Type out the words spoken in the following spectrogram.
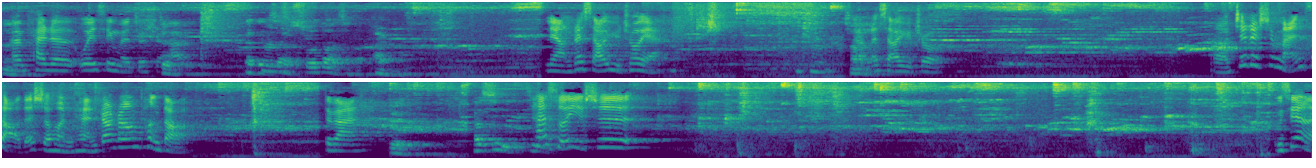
嗯。还拍着微信的，就是对，二，那个这说到什么二？两个小宇宙呀，两个小宇宙。哦，这个是蛮早的时候，你看刚刚碰到，对吧？对，它是它所以是不见了。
